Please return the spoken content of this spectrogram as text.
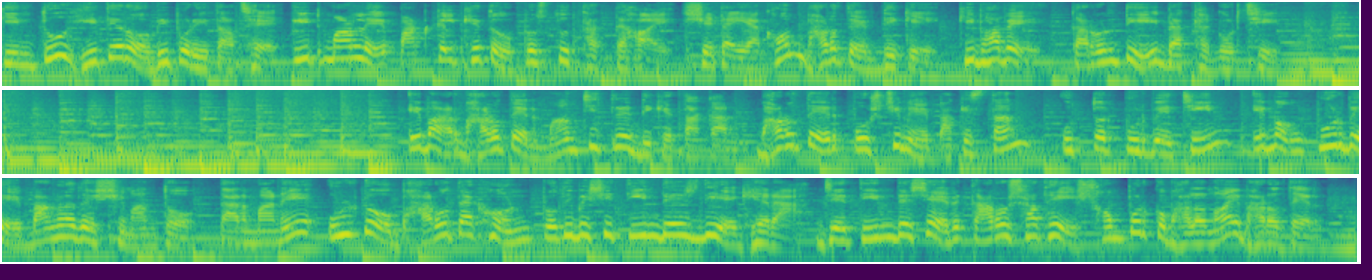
কিন্তু হিতেরও বিপরীত আছে। ইট মারলে পাটকেল খেতেও প্রস্তুত থাকতে হয়। সেটাই এখন ভারতের দিকে। কীভাবে? কারণটি ব্যাখ্যা করছি। এবার ভারতের মানচিত্রের দিকে তাকান। ভারতের পশ্চিমে পাকিস্তান, উত্তর পূর্বে চীন এবং পূর্বে বাংলাদেশ সীমান্ত। তার মানে উল্টো ভারত এখন প্রতিবেশী তিন দেশ দিয়ে ঘেরা, যে তিন দেশের কারও সাথেই সম্পর্ক ভালো নয় ভারতের।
